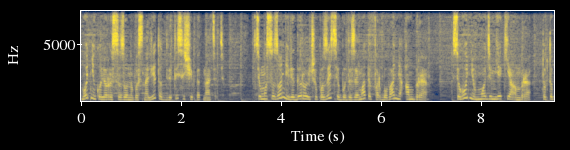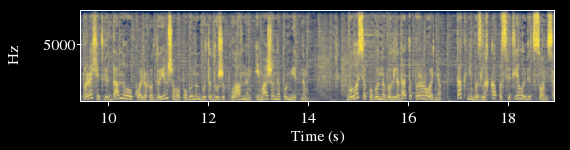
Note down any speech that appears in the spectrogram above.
Модні кольори сезону весна-літо 2015. В цьому сезоні лідируючу позицію буде займати фарбування амбре. Сьогодні в моді м'які амбре, тобто перехід від даного кольору до іншого повинен бути дуже плавним і майже непомітним. Волосся повинно виглядати природньо, так ніби злегка посвітліло від сонця.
